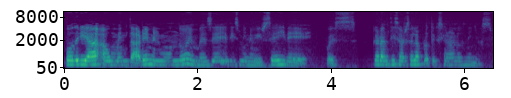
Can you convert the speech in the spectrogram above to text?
podría aumentar en el mundo en vez de disminuirse y de pues garantizarse la protección a los niños.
